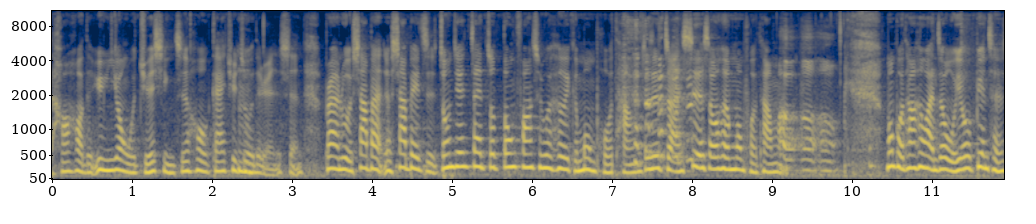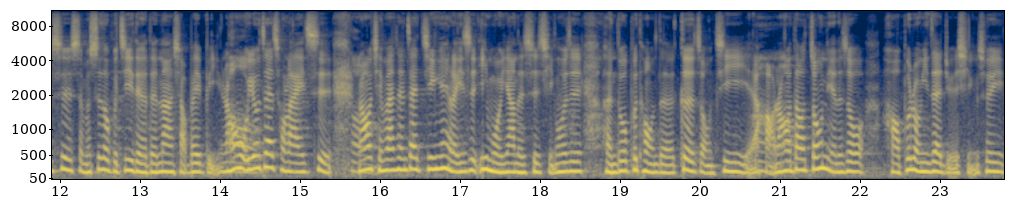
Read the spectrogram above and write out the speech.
好好的运用我觉醒之后该去做的人生，嗯、不然如果下半下辈子中间在做东方是会喝一个孟婆汤，就是转世的时候喝孟婆汤嘛。嗯嗯嗯。孟婆汤喝完之后，我又变成是什么事都不记得的那小 baby，然后我又再重来一次，哦、然后前半生再经验了一次一模一样的事情，或是很多不同的各种记忆也好，然后到中年的时候好不容易再觉醒，所以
